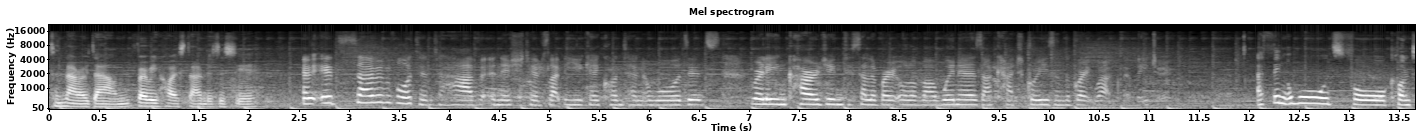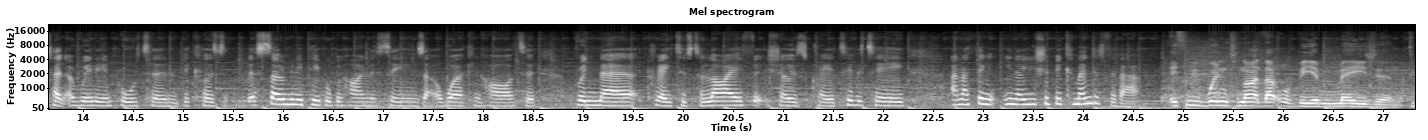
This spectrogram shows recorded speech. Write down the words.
to narrow down, very high standards this year. It's so important to have initiatives like the UK Content Awards. It's really encouraging to celebrate all of our winners, our categories and the great work that they do. I think awards for content are really important because there's so many people behind the scenes that are working hard to bring their creatives to life. It shows creativity and I think you know you should be commended for that. If we win tonight, that would be amazing. To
